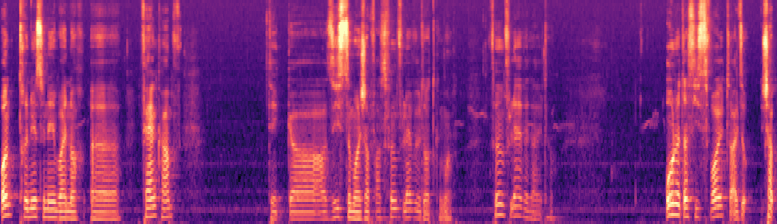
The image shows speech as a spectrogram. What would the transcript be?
und trainierst du nebenbei noch äh, Fernkampf. Digga, siehst du mal, ich habe fast 5 Level dort gemacht. 5 Level, Alter ohne dass ich es wollte. Also ich habe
